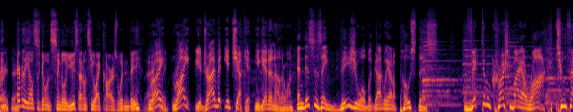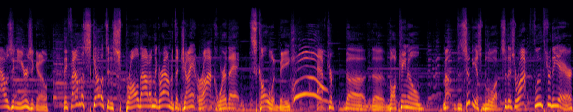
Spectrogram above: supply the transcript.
eh, right there. Everything else is going single use. I don't see why cars wouldn't be. Right, right. You drive it, you chuck it, you get another one. And this is a visual, but God, we ought to post this. Victim crushed by a rock 2,000 years ago. They found the skeleton sprawled out on the ground with a giant rock where that skull would be after the, the volcano Mount Vesuvius blew up. So this rock flew through the air,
